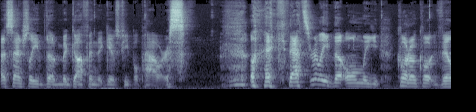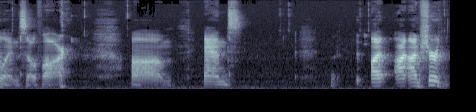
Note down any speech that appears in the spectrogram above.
essentially the MacGuffin that gives people powers. like that's really the only quote unquote villain so far. Um, and I, I I'm sure.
